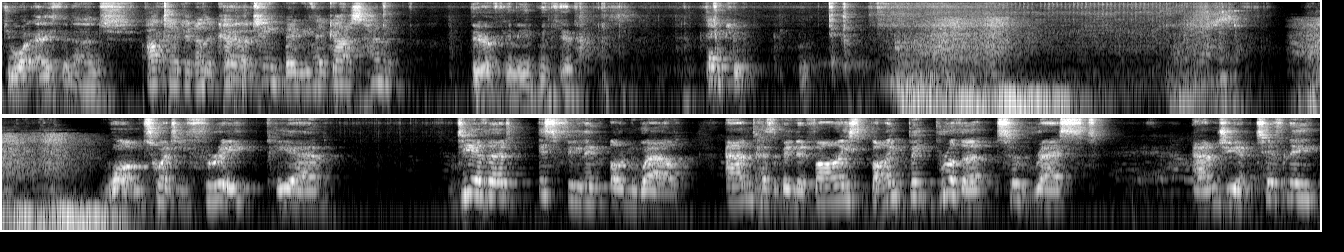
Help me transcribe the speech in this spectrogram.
Do you want anything, Ange? I'll take another cup Uh, of tea, baby. They got us honey. There, if you need me, kid. Thank you. One twenty-three p.m. David is feeling unwell and has been advised by Big Brother to rest. Angie and Tiffany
